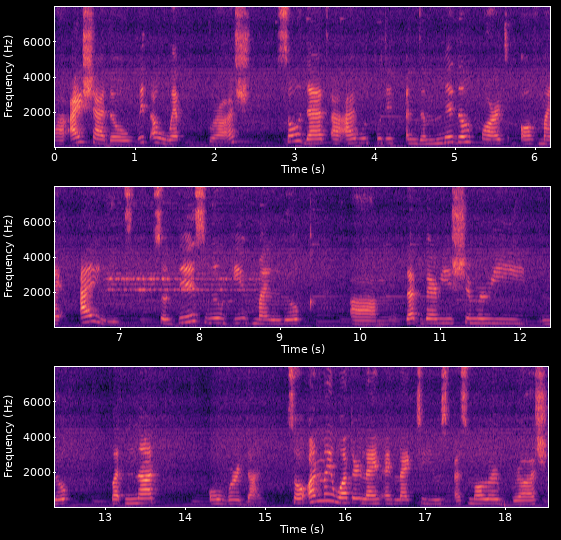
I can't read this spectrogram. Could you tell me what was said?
uh, eyeshadow with a wet brush so that uh, I would put it in the middle part of my eyelids. So this will give my look um, that very shimmery look but not overdone. So on my waterline, I'd like to use a smaller brush,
